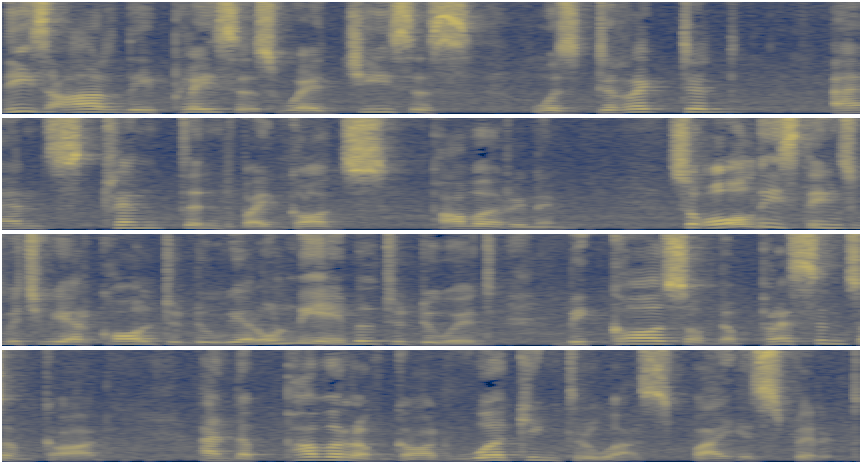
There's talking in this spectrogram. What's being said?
These are the places where Jesus was directed and strengthened by God's power in him. So, all these things which we are called to do, we are only able to do it because of the presence of God and the power of God working through us by His Spirit.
